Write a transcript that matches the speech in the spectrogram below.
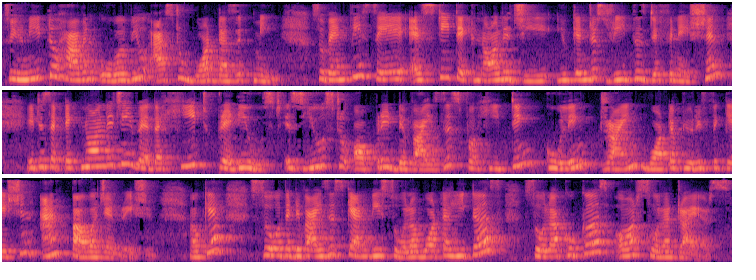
so you need to have an overview as to what does it mean. So when we say st technology you can just read this definition. It is a technology where the heat produced is used to operate devices for heating cooling drying water purification and power generation okay so the devices can be solar water heaters solar cookers or solar dryers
